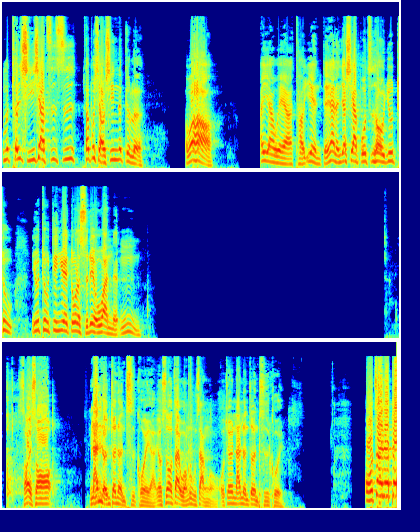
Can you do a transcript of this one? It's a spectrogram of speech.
我们疼惜一下芝芝，他不小心那个了，好不好？哎呀喂啊，讨厌！等一下人家下播之后，YouTube YouTube 订阅多了十六万了，嗯。所以说，男人真的很吃亏啊！有时候在网络上哦，我觉得男人真的很吃亏。我在那边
